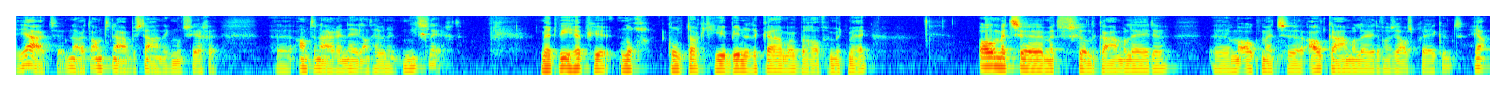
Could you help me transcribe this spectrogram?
ja, het, nou, het ambtenarenbestaan, ik moet zeggen... ambtenaren in Nederland hebben het niet slecht. Met wie heb je nog contact hier binnen de Kamer, behalve met mij? Oh, met, met verschillende Kamerleden, uh, maar ook met uh, oud-Kamerleden vanzelfsprekend. Ja.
